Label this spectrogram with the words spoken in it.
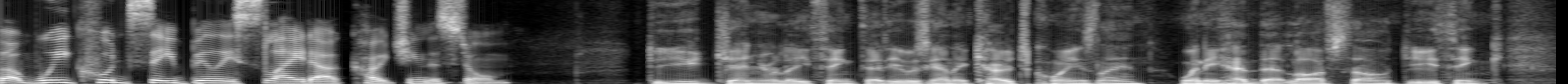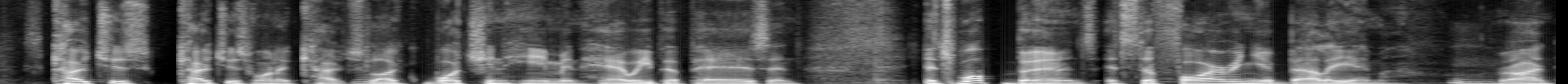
Uh, we could see Billy Slater coaching the Storm? Do you generally think that he was going to coach Queensland when he had that lifestyle? Do you think coaches coaches want to coach mm. like watching him and how he prepares and it's what burns. It's the fire in your belly, Emma. Mm. Right?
